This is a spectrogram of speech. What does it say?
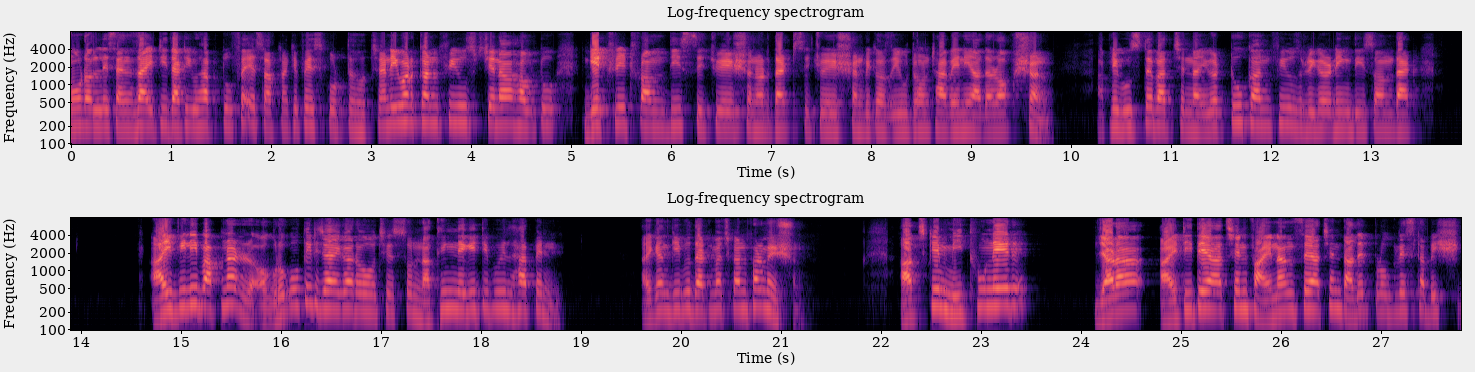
moralless anxiety that you have to face আপনাকে ফেস করতে হচ্ছে। অ্যান্ড ইউ আর কনফিউজড যে না how to get rid from this situation or that situation because you don't have any other option আপনি বুঝতে পারছেন না you are too confuse regarding this on that I believe আপনার অগ্রগতির জায়গা রয়েছে so nothing negative will happen I can give you that much confirmation আজকে মিথুনের যারা আইটিতে আছেন ফাইন্যান্সে আছেন, তাদের প্রোগ্রেসটা বেশি।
